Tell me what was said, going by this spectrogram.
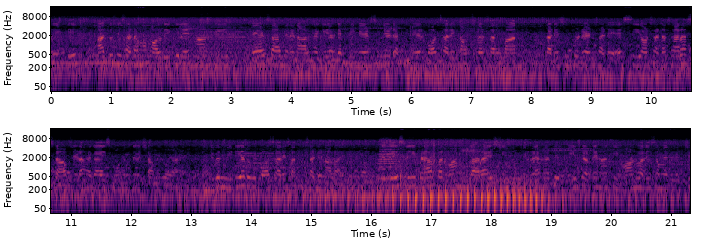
ਦੇਣਗੇ। ਅੱਜ ਤੁਸੀਂ ਸਾਡਾ ਮਾਹੌਲ ਦੇਖ ਹੀ ਰਹੇ ਹਾਂ ਕਿ ਮੇਅਰ ਸਾਹਿਬ ਮੇਰੇ ਨਾਲ ਹੈਗੇ ਆ deputy mayor senior deputy mayor ਬਹੁਤ ਸਾਰੇ ਕਾਉਂਸਲਰ ਸਾਹਿਬਾਨ ਸਾਡੇ ਸੁਪਰਡੈਂਟ ਸਾਡੇ ਐਸਸੀ ਔਰ ਸਾਡਾ ਸਾਰਾ ਸਟਾਫ ਜਿਹੜਾ ਹੈਗਾ ਇਸ ਮੁਹਿੰਮ ਦੇ ਵਿੱਚ ਸ਼ਾਮਿਲ ਹੋਇਆ ਹੈ। ਇਵਨ ਮੀਡੀਆ ਤੋਂ ਵੀ ਬਹੁਤ ਸਾਰੇ ਸਾਥੀ ਸਾਡੇ ਨਾਲ ਆਏ ਨੇ ਤੇ ਇਸ ਲਈ ਬੜਾ ਭਰਵਾਂ ਹੁੰਗਾਰਾ ਇਸ ਚੀਜ਼ ਨੂੰ ਮਿਲ ਰਿਹਾ ਹੈ ਤੇ ਉਮੀਦ ਕਰਦੇ ਹਾਂ ਕਿ ਆਉਣ ਵਾਲੇ ਸਮੇਂ ਦੇ ਵਿੱਚ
